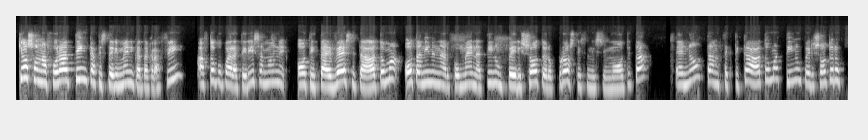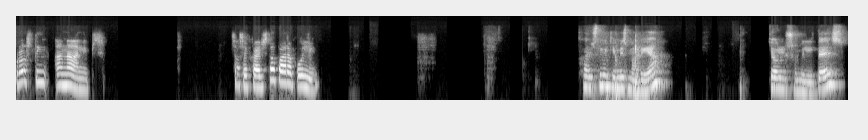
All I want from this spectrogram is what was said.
Και όσον αφορά την καθυστερημένη καταγραφή, αυτό που παρατηρήσαμε είναι ότι τα ευαίσθητα άτομα όταν είναι ναρκωμένα τίνουν περισσότερο προς τη θνησιμότητα, ενώ τα ανθεκτικά άτομα τίνουν περισσότερο προς την ανάνυψη. Σας ευχαριστώ πάρα πολύ. Ευχαριστούμε και εμείς Μαρία και όλους τους ομιλητές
